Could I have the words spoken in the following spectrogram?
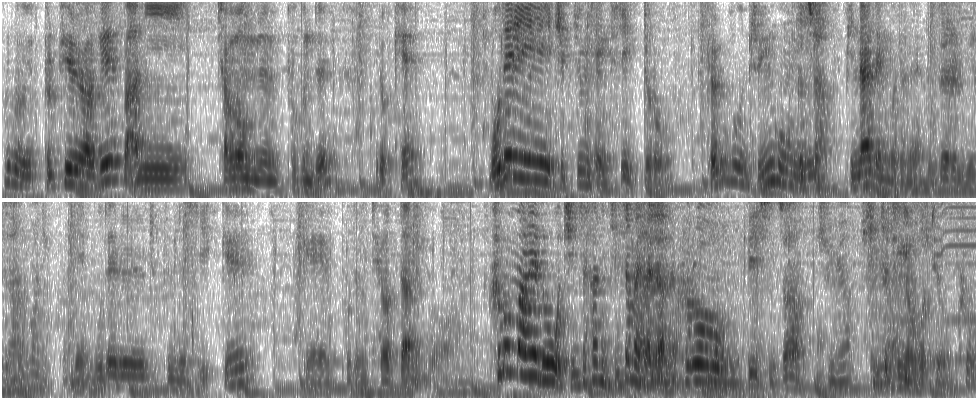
그리고 불필요하게 많이 잡아먹는 부분들 이렇게 모델이 집중될 수 있도록 결국은 주인공이 그쵸. 빛나야 되는 거잖아요. 무대를 위해서 한 거니까 네 모델을 집중될 수 있게 이렇게 보정이 되었다는 거. 크롭만 해도 진짜 사진 진짜 많이 사지. 않아요? 음, 크롭이 진짜 중요 진짜 중요한 것 같아요. 크롭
